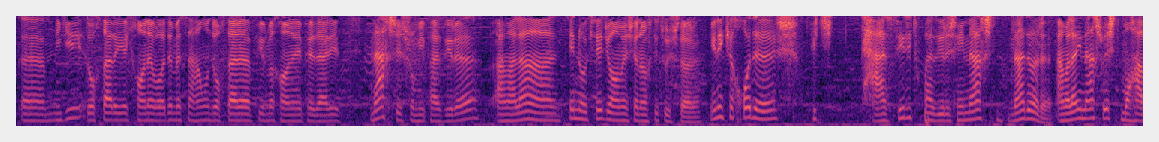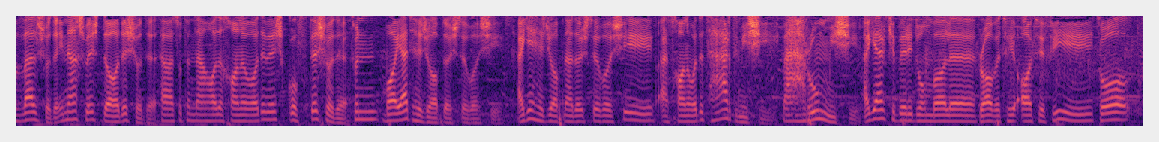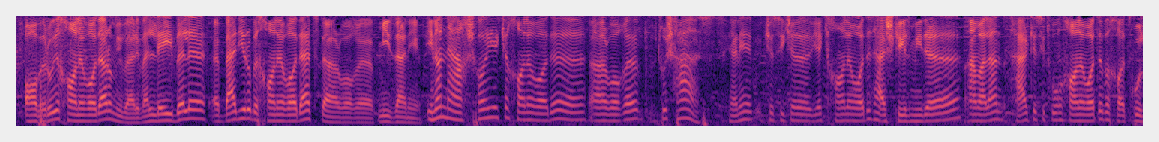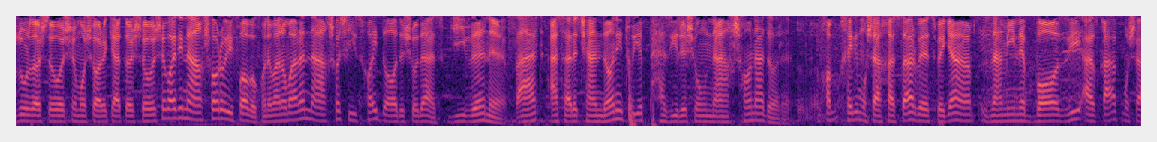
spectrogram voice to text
میگی دختر یک خانواده مثل همون دختر فیلم خانه پدری نقشش رو میپذیره عملا یه نکته جامعه شناختی توش داره. اینه که خودش هیچ تأثیری تو پذیرش این نقش نداره. عملا این نقش بهش محول شده. این نقش بهش داده شده. توسط نهاد خانواده بهش گفته شده. تو باید هجاب داشته باشی. اگه هجاب نداشته باشی از خانواده ترد میشی. محروم میشی. اگر که بری دنبال رابطه عاطفی تو آبروی خانواده رو می‌بری و لیبل بدی رو به خانوادت در واقع می‌زنی. اینا نقش هایی که خانواده در واقع توش هست. یعنی کسی که یک خانواده تشکیل میده عملا هر کسی تو اون خانواده بخواد حضور داشته باشه مشارکت داشته باشه باید این نقش ها رو ایفا بکنه. بنابراین نقش ها چیزهای داده شده است. گیونه فرد اثر چندانی توی پذیرش اون نقش ها نداره. می‌خوام خیلی مشخصتر بهت بگم. زمین بازی از قبل مشخص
